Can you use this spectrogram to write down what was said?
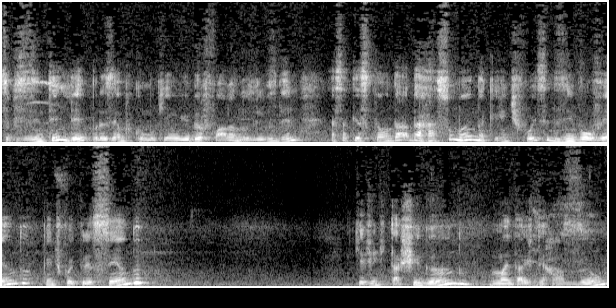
Você precisa entender, por exemplo, como que o Weber fala nos livros dele, essa questão da, da raça humana, que a gente foi se desenvolvendo, que a gente foi crescendo, que a gente está chegando numa idade de razão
